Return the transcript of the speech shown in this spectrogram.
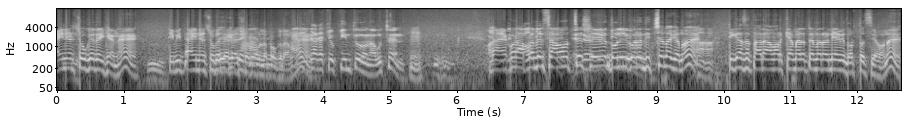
আইনের চোখে দেখেন হ্যাঁ? টিভিতে আইনের চোখে দেখায় সবগুলো প্রোগ্রাম হ্যাঁ? কেউ কিনতো না বুঝছেন? না এখন আপনাদের চাওয়া হচ্ছে সে দলিল করে দিচ্ছে না কেন হ্যাঁ? ঠিক আছে তারে আমার ক্যামেরা ট্যামেরা নিয়ে আমি ধরতেছি এখন হ্যাঁ?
